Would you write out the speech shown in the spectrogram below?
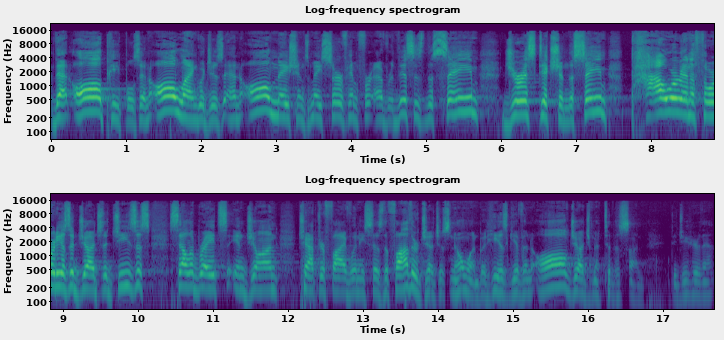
that all peoples and all languages and all nations may serve him forever. This is the same jurisdiction, the same power and authority as a judge that Jesus celebrates in John chapter 5 when he says, The Father judges no one, but he has given all judgment to the Son. Did you hear that?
